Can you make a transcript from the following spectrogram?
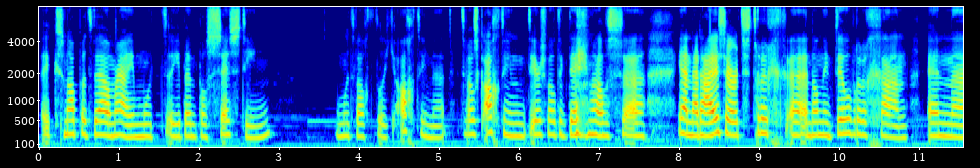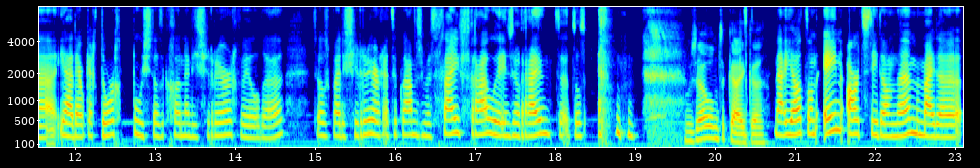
ik snap het wel, maar ja, je, moet, je bent pas 16. Je moet wachten tot je 18 bent. Toen was ik 18. Het eerste wat ik deed was eh, ja, naar de huisarts terug eh, en dan in Tilburg gaan. En eh, ja, daar heb ik echt doorgepusht dat ik gewoon naar die chirurg wilde. Toen was ik bij de chirurg en toen kwamen ze met vijf vrouwen in zo'n ruimte. Het was echt... Hoezo? Om te kijken. Nou, je had dan één arts die dan hè, met mij de,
